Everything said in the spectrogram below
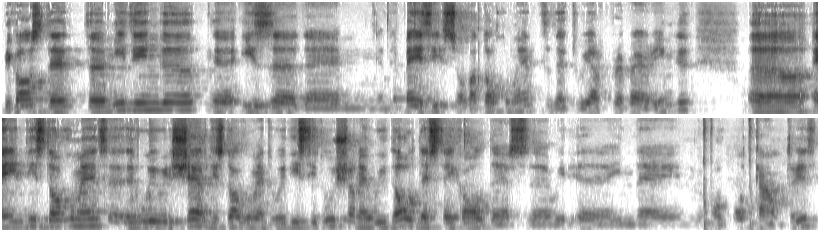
because that meeting is the, the basis of a document that we are preparing uh, and in this document, uh, we will share this document with institution and with all the stakeholders uh, with, in the of both countries.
